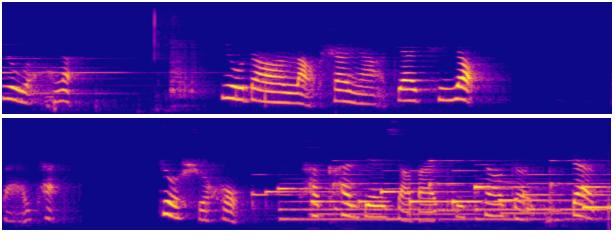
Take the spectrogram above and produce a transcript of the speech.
吃完了，又到老山羊家去要白菜。这时候，他看见小白兔挑着一担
